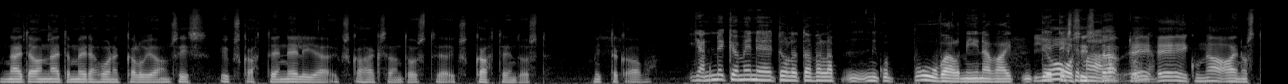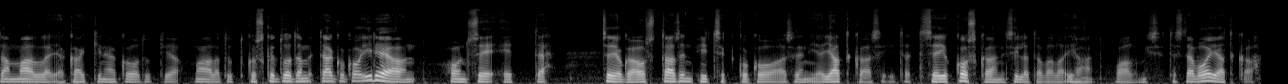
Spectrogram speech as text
Näitä on näitä meidän huonekaluja on siis yksi 24, yksi 18 ja yksi 12 mittakaavaa. Ja nekö menee tuolla tavalla niin kuin puuvalmiina vai teettekö te tää, maalattuina? ei, ei, kun nämä on ainoastaan malleja, kaikki nämä kootut ja maalatut, koska tuota, tämä koko idea on, on se, että se, joka ostaa sen, itse kokoaa sen ja jatkaa siitä. Että se ei ole koskaan sillä tavalla ihan valmis, että sitä voi jatkaa.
